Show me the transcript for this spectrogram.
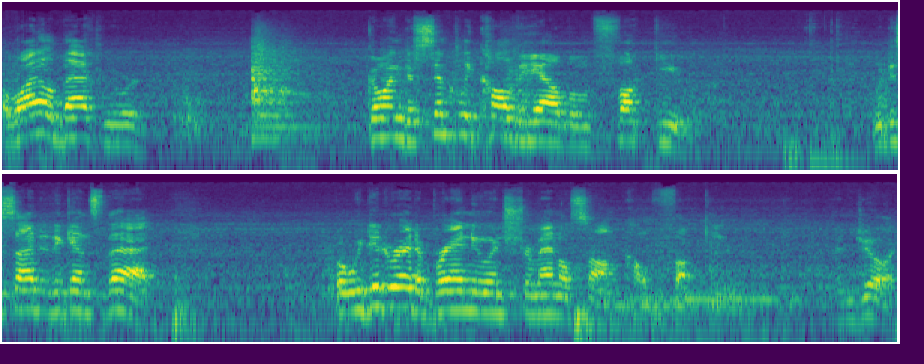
A while back, we were going to simply call the album Fuck You. We decided against that, but we did write a brand new instrumental song called Fuck You. Enjoy.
